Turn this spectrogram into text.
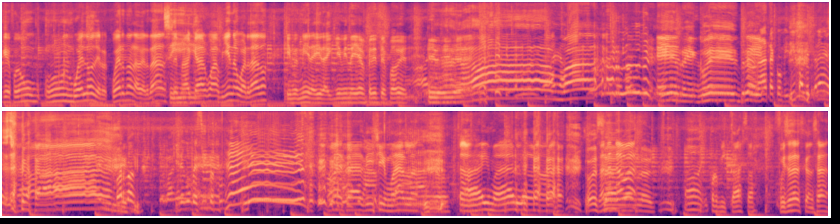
que fue un, un vuelo de recuerdo, la verdad. Se me va a quedar agua bien aguardado. Y pues mira, mira, aquí viene allá enfrente para ver. Mira, mira. ¡Ah, Marlon! ¡El reencuentro! Ah, Hasta comidita le traes. Marlon, ¿quieren un besito tú? ¿Cómo estás, bichi Marlon? Ay, Marlon. ¿Cómo estás, andabas? Marlon? Ay, por mi casa. Fuiste a descansar.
